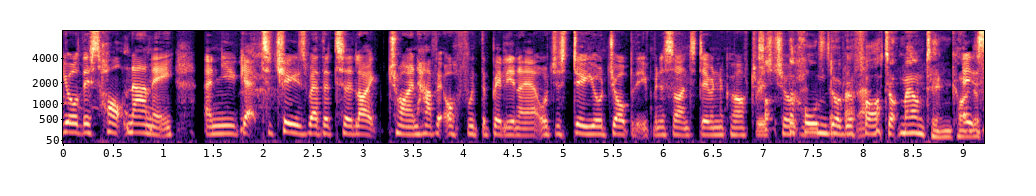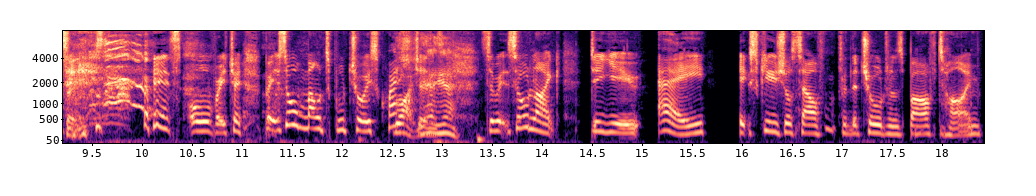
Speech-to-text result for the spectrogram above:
you're this hot nanny, and you get to choose whether to like try and have it off with the billionaire or just do your job that you've been assigned to do and look after his like children. the horn dog like of. Fart Up Mountain kind It's, of thing. it's all very strange, but it's all multiple choice questions. Right, yeah, yeah. So it's all like, do you a excuse yourself for the children's bath time,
